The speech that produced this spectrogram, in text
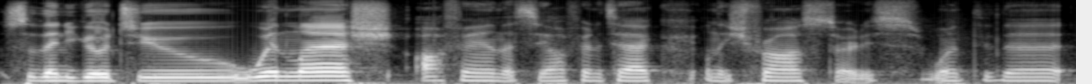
So then you go to Wind Lash, offhand, that's the offhand attack. Unleash Frost, already went through that.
